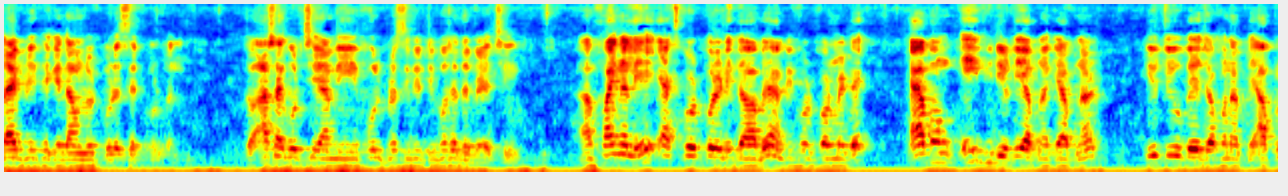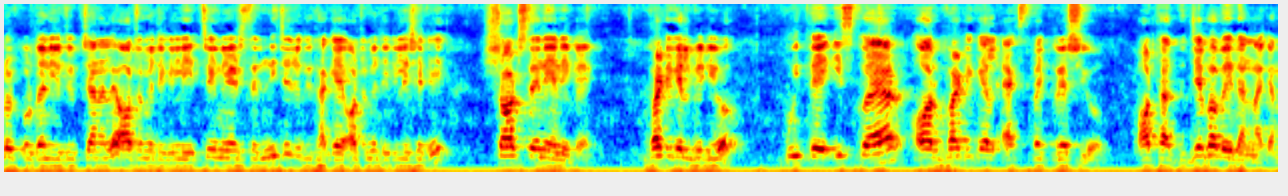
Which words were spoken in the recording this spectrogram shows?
লাইব্রেরি থেকে ডাউনলোড করে সেট করবেন। তো আশা করছি আমি ফুল প্রসিডিউরটি বোঝাতে পেরেছি। ফাইনালি এক্সপোর্ট করে নিতে হবে এমপি ফোর ফরম্যাটে এবং এই ভিডিওটি আপনাকে আপনার ইউটিউবে যখন আপনি আপলোড করবেন ইউটিউব চ্যানেলে অটোমেটিক্যালি থ্রি মিনিটস এর নিচে যদি থাকে অটোমেটিক্যালি সেটি শর্টসে নিয়ে নিবে। Vertical video with a square or vertical aspect ratio অর্থাৎ যেভাবেই দেন না কেন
